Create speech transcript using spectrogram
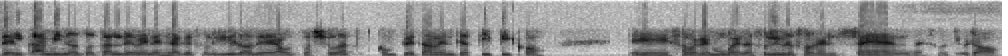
Del Camino Total de Benedra, que es un libro de autoayuda completamente atípico, eh, sobre, bueno, es un libro sobre el Zen, es un libro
